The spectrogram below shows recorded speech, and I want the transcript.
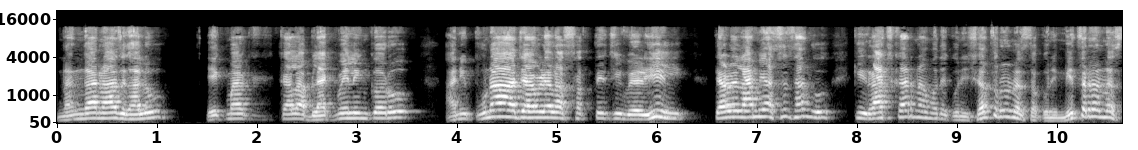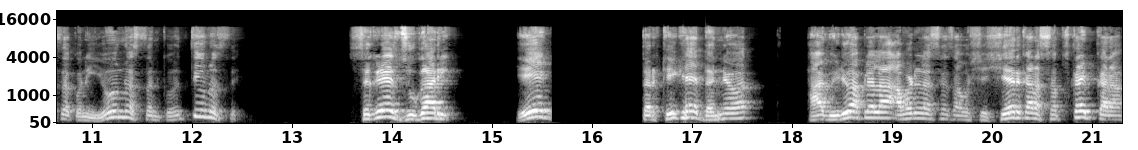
नंगा नाच घालू एकमेकाला ब्लॅकमेलिंग करू आणि पुन्हा ज्या वेळेला सत्तेची वेळ येईल त्यावेळेला आम्ही असं सांगू की राजकारणामध्ये कोणी शत्रू नसतं कोणी मित्र नसतं कोणी येऊ नसतं कोणी तीव नसते. सगळे जुगारी. एक. तर ठीक आहे धन्यवाद. हा व्हिडिओ आपल्याला आवडला असेल अवश्य शेअर करा सबस्क्राईब करा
